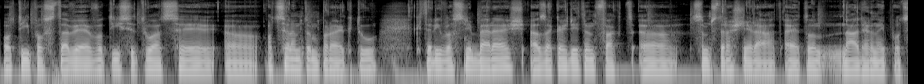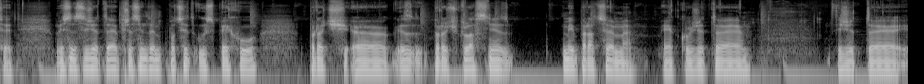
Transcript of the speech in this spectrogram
o té postavě, o té situaci, o celém tom projektu, který vlastně bereš a za každý ten fakt jsem strašně rád a je to nádherný pocit. Myslím si, že to je přesně ten pocit úspěchu, proč, proč vlastně my pracujeme. Jako, že to je že to je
